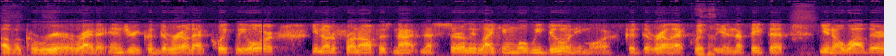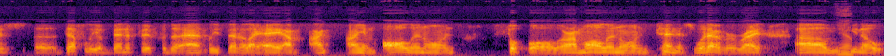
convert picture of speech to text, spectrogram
of a career, right? An injury could derail that quickly, or you know the front office not necessarily liking what we do anymore could derail that quickly. And I think that you know while there's uh, definitely a benefit for the athletes that are like, hey, I'm I I am all in on football or I'm all in on tennis, whatever, right? Um, You know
